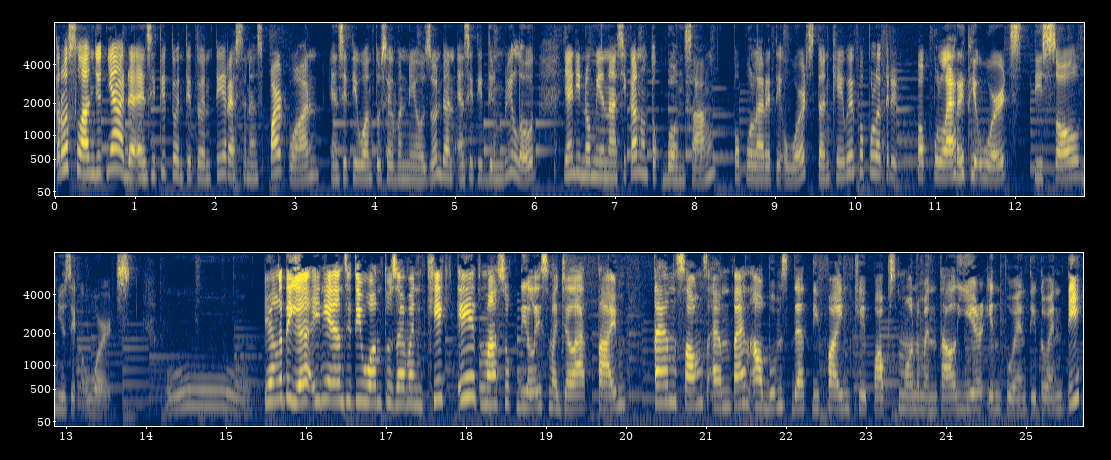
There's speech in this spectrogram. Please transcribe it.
Terus selanjutnya ada NCT 2020 Resonance Part 1, NCT 127 Neozone, dan NCT Dream Reload yang dinominasikan untuk Bonsang, Popularity Awards, dan KW Popularity, Popularity Awards di Seoul Music Awards. Yang ketiga ini NCT 127 Kick It masuk di list majalah Time 10 songs and 10 albums that define K-pop's monumental year in 2020.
